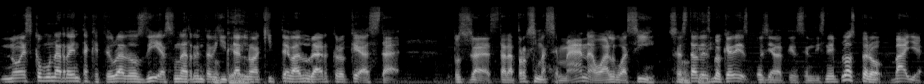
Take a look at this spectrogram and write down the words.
no es como una renta que te dura dos días, una renta digital, okay. no, aquí te va a durar creo que hasta pues hasta la próxima semana o algo así. O sea, está okay. desbloqueada y después ya la tienes en Disney Plus, pero vaya,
